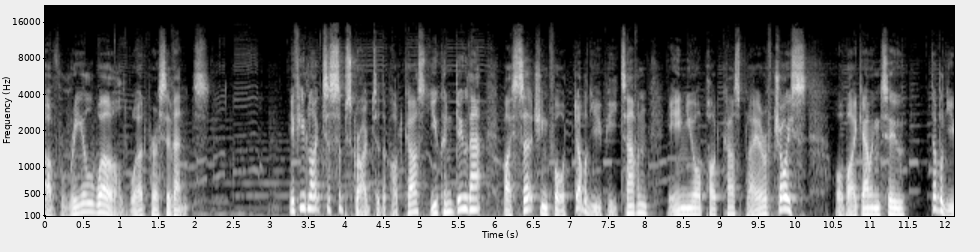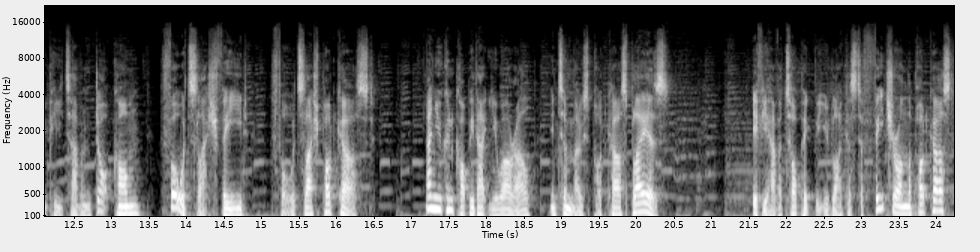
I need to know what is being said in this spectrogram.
of real world WordPress events. If you'd like to subscribe to the podcast, you can do that by searching for WP Tavern in your podcast player of choice or by going to wptavern.com forward slash feed forward slash podcast. And you can copy that URL into most podcast players. If you have a topic that you'd like us to feature on the podcast,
